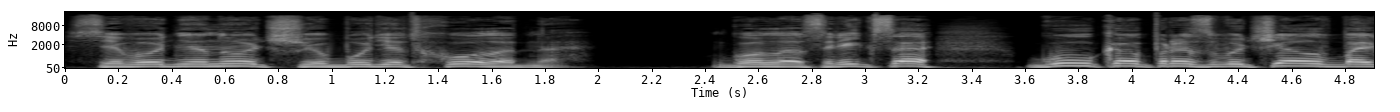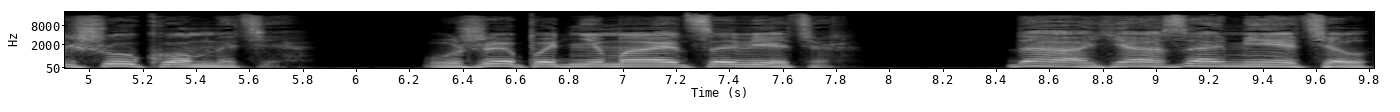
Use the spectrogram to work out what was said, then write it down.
«Сегодня ночью будет холодно». Голос Рикса гулко прозвучал в большой комнате. «Уже поднимается ветер. «Да, я заметил.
